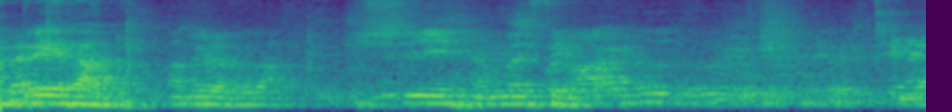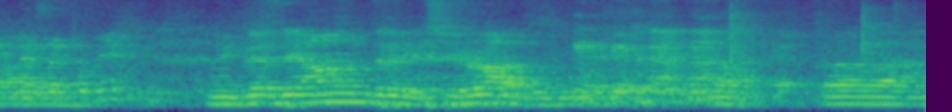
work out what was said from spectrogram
Andrei Radu. Andrei Radu, da. Și mersi. În engleză cum e? În engleză e Andrei și Radu. Da. Uh,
